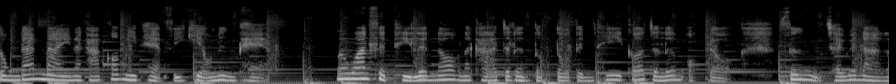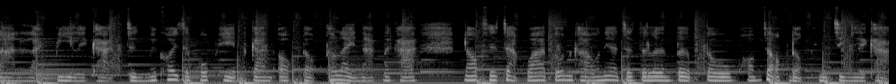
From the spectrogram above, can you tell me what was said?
ตรงด้านในนะคะ ก็มีแถบสีเขียวหนึ่งแถบ มื่อว่านเศรษฐีเลือนนอกนะคะเจริญเติบโตเต็มที่ก็จะเริ่มออกดอก ซึ่งใช้เวลานานหลายปีเลยค่ะ จึงไม่ค่อยจะพบเห็นการออกดอกเท่าไหร่นักนะคะ นอกเสียจากว่าต้นเขาเนี่ยจะเจริญเติบโตพร้อมจะออกดอกจริงๆเลยค่ะ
